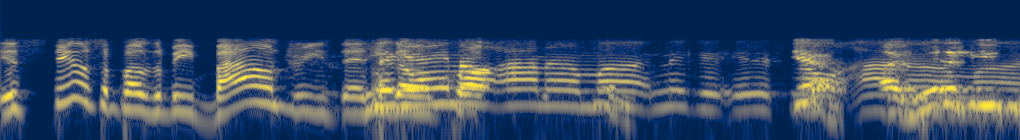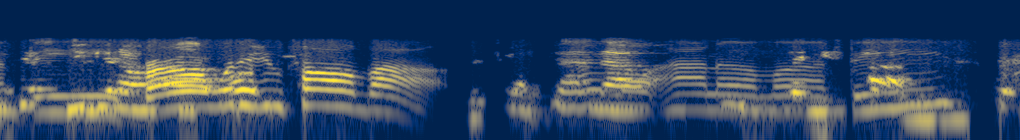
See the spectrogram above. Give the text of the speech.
it's still supposed to be boundaries that he nigga, don't ain't cross. no honor among nigga. It's yeah. no honor like, what if you, thieves, you get on bro. What are you talking about? Ain't no honor among thieves.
